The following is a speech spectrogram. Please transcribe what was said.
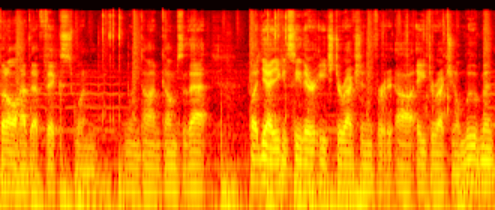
But I'll have that fixed when, when time comes to that. But yeah, you can see there each direction for uh, eight directional movement.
